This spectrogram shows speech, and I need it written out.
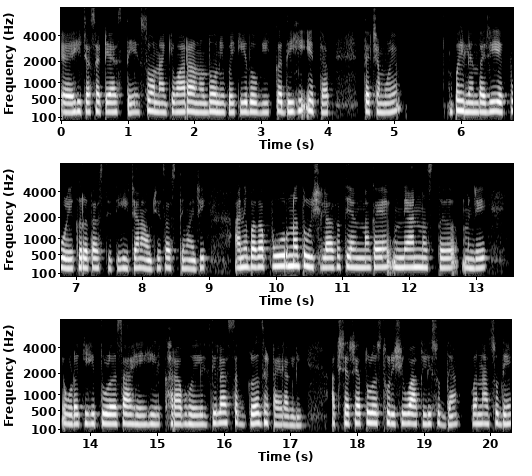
हिच्यासाठी असते. सोना किंवा रानू दोन्हीपैकी दोघी कधीही येतात. त्याच्यामुळे पहिल्यांदा जी एक पोळी करत असते ती हिच्या नावचीच असते माझी. आणि बघा पूर्ण तुळशीला असं त्यांना काय ज्ञान नसतं. म्हणजे एवढं की ही तुळस आहे ही खराब होईल तिला सगळं झटायला लागली. अक्षरशः तुळस थोडीशी वाकली सुद्धा. पण असू दे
